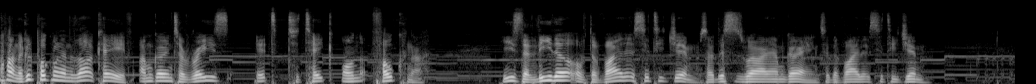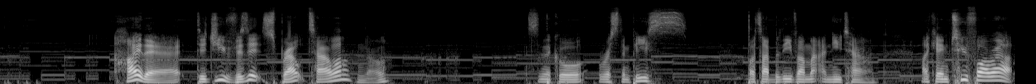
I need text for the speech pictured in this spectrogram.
I found a good Pokemon in the Dark Cave. I'm going to raise it to take on Falkner. He's the leader of the Violet City Gym, so this is where I am going, to the Violet City Gym. Hi there, did you visit Sprout Tower? No. Cyndaquil, rest in peace. But I believe I'm at a new town. I came too far out.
